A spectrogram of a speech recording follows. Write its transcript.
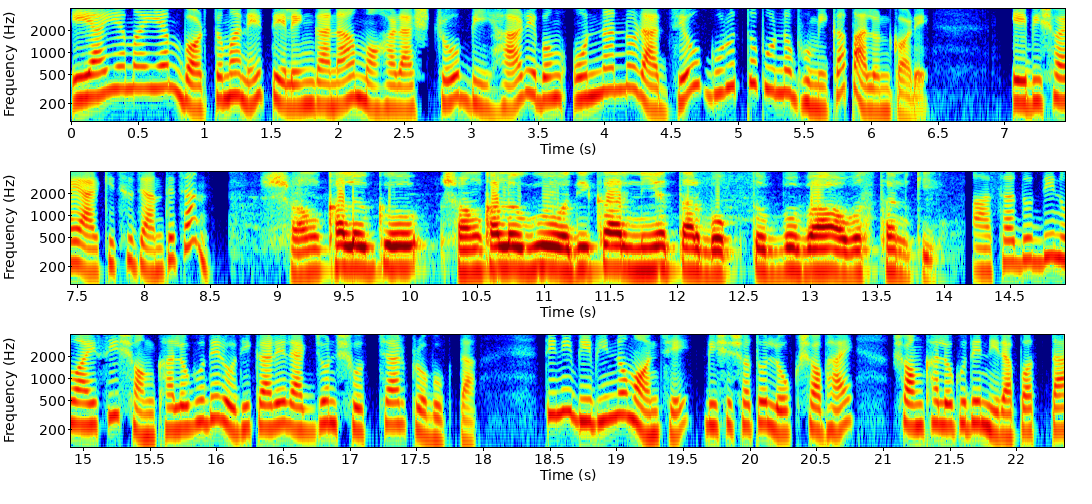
এআইএমআইএম বর্তমানে তেলেঙ্গানা, মহারাষ্ট্র, বিহার এবং অন্যান্য রাজ্যেও গুরুত্বপূর্ণ ভূমিকা পালন করে। এ বিষয়ে আর কিছু জানতে চান? সংখ্যালঘু সংখ্যালঘু অধিকার নিয়ে তার বক্তব্য বা অবস্থান কি? আসাদুদ্দিন ওয়াইসি সংখ্যালঘুদের অধিকারের একজন সোচ্চার প্রবক্তা। তিনি বিভিন্ন মঞ্চে বিশেষত লোকসভায় সংখ্যালঘুদের নিরাপত্তা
